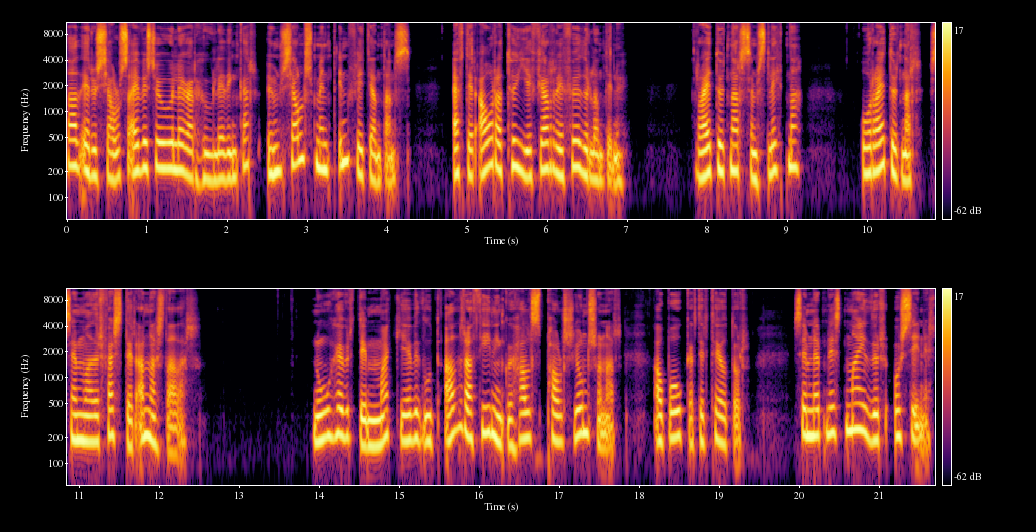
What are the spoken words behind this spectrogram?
Það eru sjálfsæfisögulegar hugleðingar um sjálfsmynd innflytjandans eftir áratögi fjarrri föðurlandinu. Ræturnar sem slitna og ræturnar sem maður festir annar staðar. Nú hefur Dimma gefið út aðra þýðingu Hals Páls Jónssonar á bók eftir Theodor sem nefnist Mæður og Sinir.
